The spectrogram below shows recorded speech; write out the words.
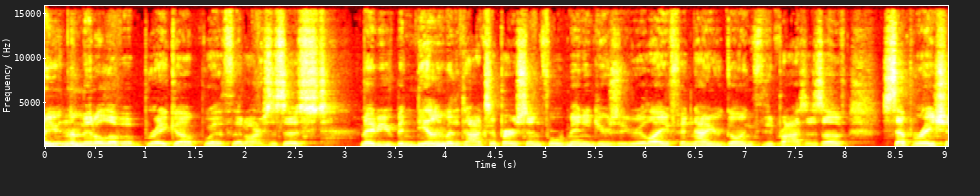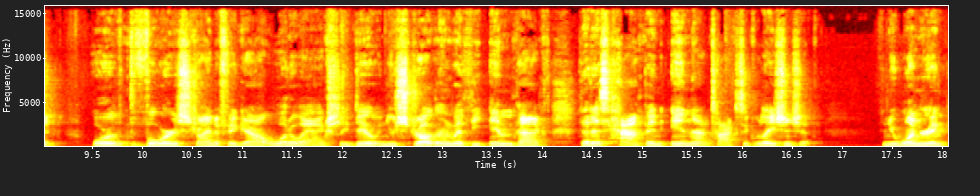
Are you in the middle of a breakup with a narcissist? Maybe you've been dealing with a toxic person for many years of your life and now you're going through the process of separation or of divorce trying to figure out what do I actually do? And you're struggling with the impact that has happened in that toxic relationship. And you're wondering,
